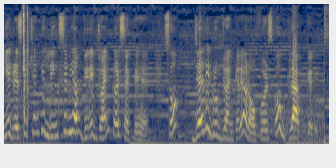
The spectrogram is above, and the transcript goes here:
ये डिस्क्रिप्शन के लिंक से भी आप डायरेक्ट ज्वाइन कर सकते हैं। सो so, जल्दी ग्रुप ज्वाइन करें और ऑफर्स को ग्रैप करें।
